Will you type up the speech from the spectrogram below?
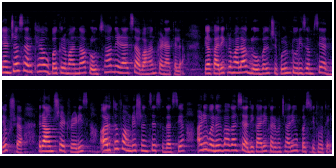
यांच्यासारख्या उपक्रमांना प्रोत्साहन देण्याचं आवाहन करण्यात आलं. या कार्यक्रमाला ग्लोबल चिपळूण टुरिझमचे अध्यक्ष रामशेठ रेड्डीज अर्थ फाउंडेशनचे सदस्य आणि वनविभागाचे अधिकारी कर्मचारी उपस्थित होते.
